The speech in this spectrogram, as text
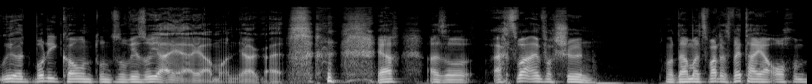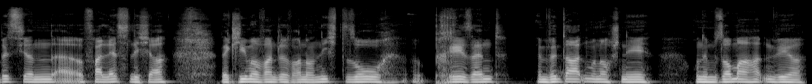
ihr hört Bodycount und so, wir so, ja, ja, ja, Mann, ja, geil. ja, also, ach, es war einfach schön. Und damals war das Wetter ja auch ein bisschen äh, verlässlicher. Der Klimawandel war noch nicht so präsent. Im Winter hatten wir noch Schnee Und im Sommer hatten wir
